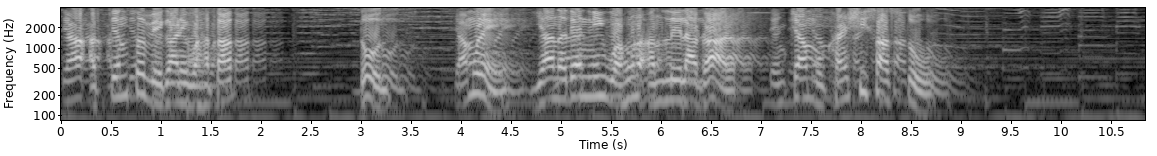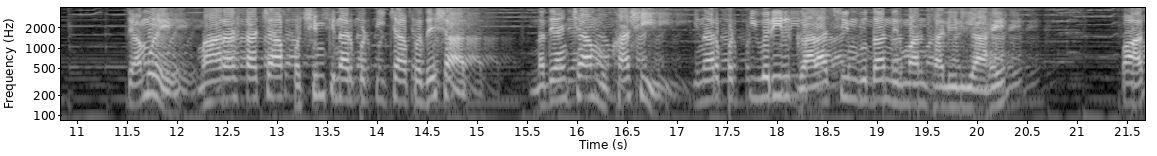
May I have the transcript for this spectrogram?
त्या अत्यंत वेगाने वाहतात. दोन त्यामुळे या नद्यांनी वाहून आणलेला गाळ त्यांच्या मुखांशी साचतो. त्यामुळे महाराष्ट्राच्या पश्चिम किनारपट्टीच्या प्रदेशात नद्यांच्या मुखाशी किनारपट्टीवरील गाळाची मृदा निर्माण झालेली आहे. पाच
